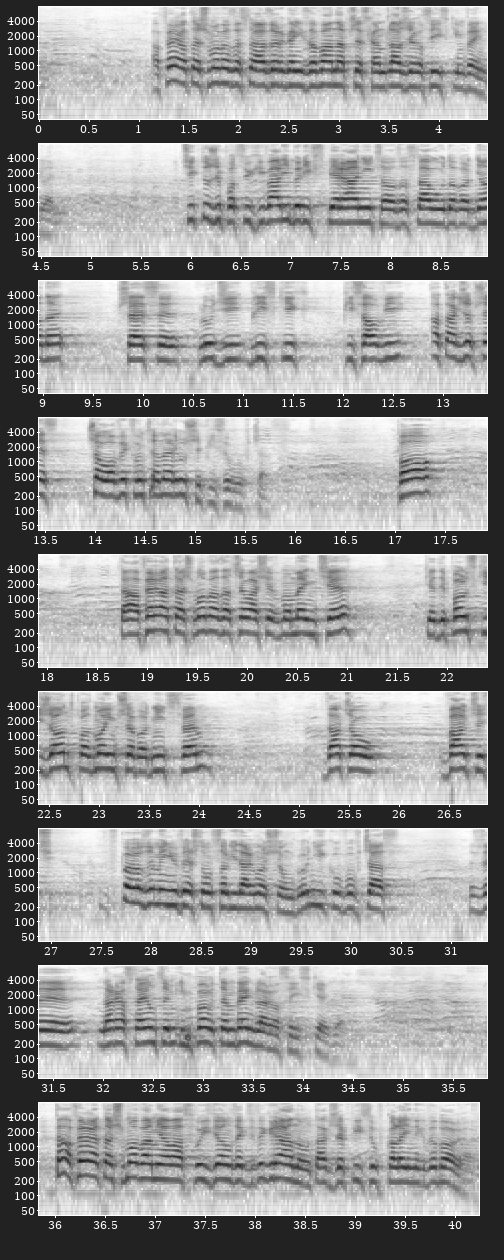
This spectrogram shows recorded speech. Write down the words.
Afera taśmowa została zorganizowana przez handlarzy rosyjskim węglem. Ci, którzy podsłuchiwali, byli wspierani, co zostało udowodnione przez y, ludzi bliskich PiSowi, a także przez czołowych funkcjonariuszy PiSu wówczas. Po ta afera taśmowa zaczęła się w momencie, kiedy polski rząd pod moim przewodnictwem zaczął walczyć w porozumieniu zresztą z Solidarnością Górników wówczas z narastającym importem węgla rosyjskiego. Ta afera taśmowa miała swój związek z wygraną także PiSu w kolejnych wyborach.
